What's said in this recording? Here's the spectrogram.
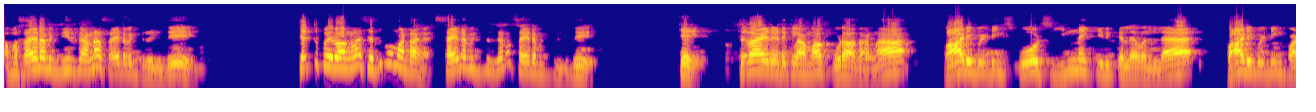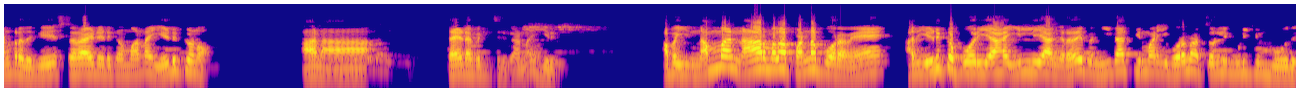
அப்ப சைட் எஃபெக்ட் இருக்கான்னா சைடு எஃபெக்ட் இருக்குது. செத்து போயிருவாங்கன்னா செத்து போக மாட்டாங்க. சைடு எஃபெக்ட் இருக்கான்னா சைடு எஃபெக்ட் இருக்குது. சரி ஸ்டெராய்டு எடுக்கலாமா? கூடாதானா? பாடி பில்டிங் ஸ்போர்ட்ஸ் இன்னைக்கு இருக்க லெவல்ல பாடி பில்டிங் பண்றதுக்கு ஸ்டெராய்டு எடுக்கணுமானா எடுக்கணும். ஆனா சைட் எஃபெக்ட்ஸ் இருக்கான்னா இருக்கு. அப்ப நம்ம நார்மலா பண்ண போறவன் அது எடுக்க போறியா இல்லையாங்கிறத இப்ப நீ தான் தீர்மானிக்க போற நான் சொல்லி முடிக்கும் போது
